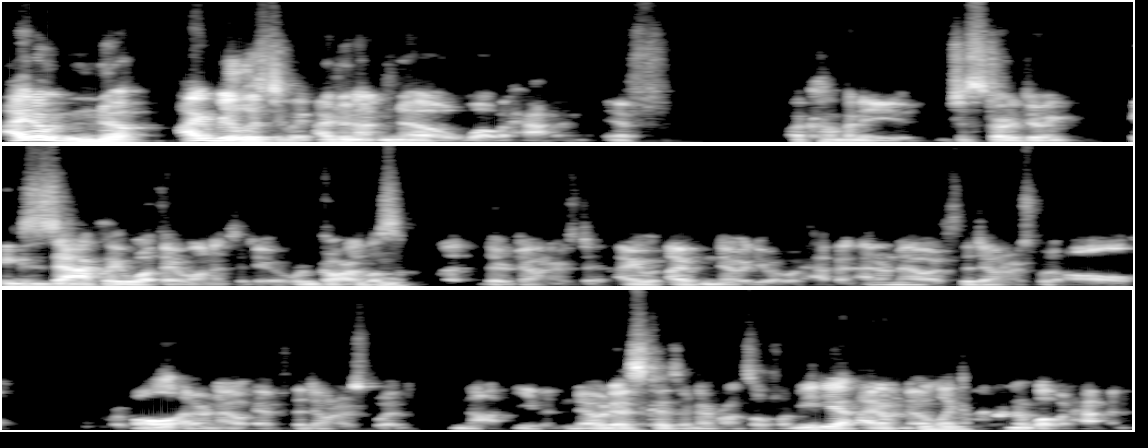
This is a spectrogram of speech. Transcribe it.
i don't know i realistically i do not know what would happen if a company just started doing exactly what they wanted to do regardless mm-hmm. of what their donors did. I, I have no idea what would happen. I don't know if the donors would all revolt. I don't know if the donors would not even notice because they're never on social media. I don't know mm-hmm. like i don't know what would happen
